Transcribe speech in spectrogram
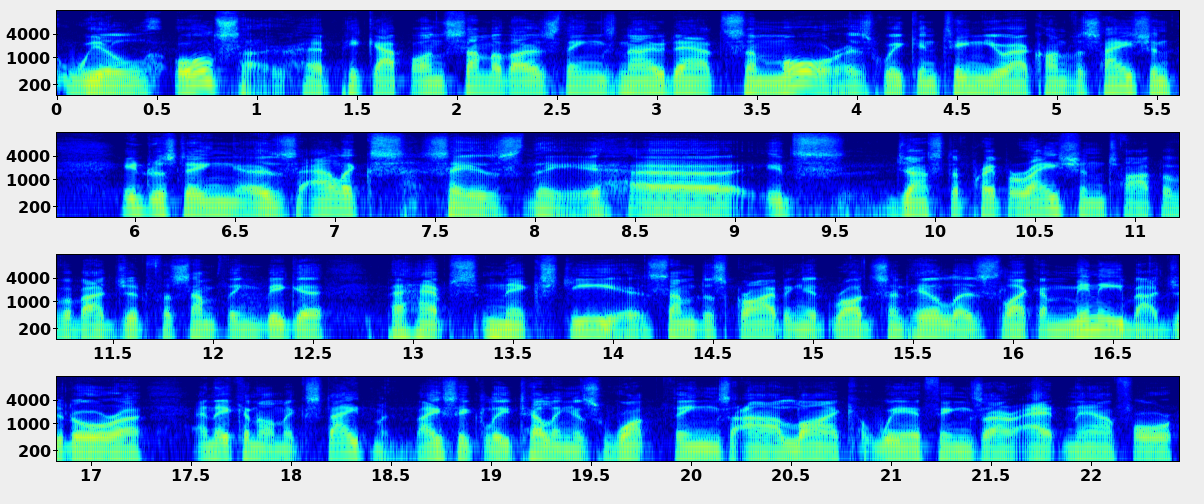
We'll also uh, pick up on some of those things, no doubt, some more as we continue our conversation. Interesting, as Alex says there, uh, it's just a preparation type of a budget for something bigger perhaps next year. Some describing it, Rod St Hill, as like a mini budget or a, an economic statement, basically telling us what things are like, where things are at now for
